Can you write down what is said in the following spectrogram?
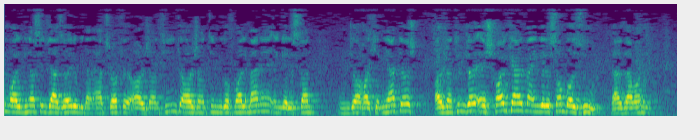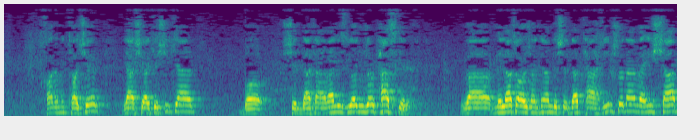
مالویناس جزایری بودن. اطراف آرژانتین که آرژانتین می‌گفت مال منه انگلستان اونجا حاکمیت داشت. آرژانتین اونجا رو اشغال کرد و انگلستان با زور در زمان خانم تاچر لشکرکشی کرد با شدت عملی زیاد اونجا رو پس گرفت. و ملت آرژانتین هم به شدت تحقیر شدن و این شب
